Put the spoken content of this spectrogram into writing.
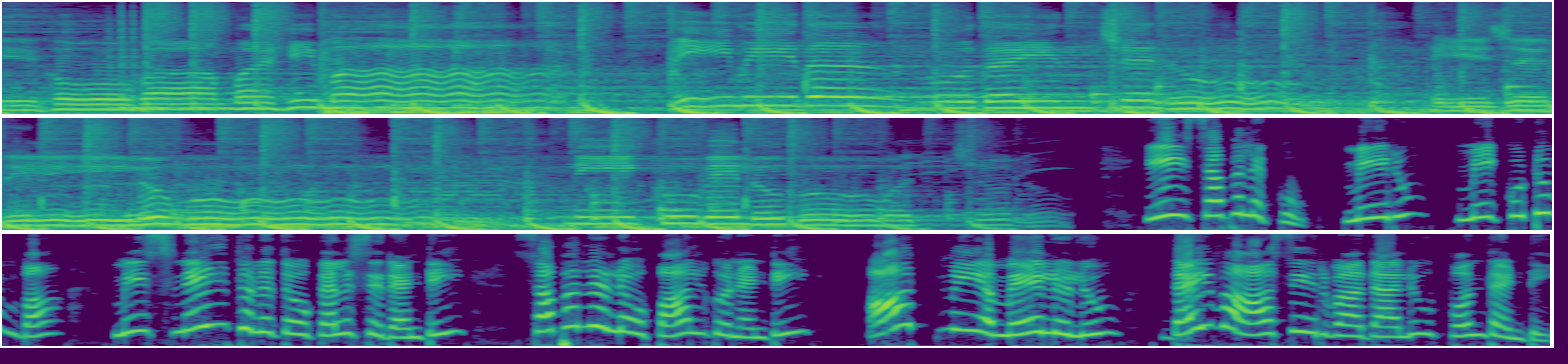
యెహోవా మహిమా నీ మీద ఉదయించెను తేజరిల్లుము నీకు వెలుగు వచ్చును. ఈ సభలకు మీరు మీ కుటుంబ మీ స్నేహితులతో కలిసి రండి సభలలో పాల్గొనండి ఆత్మీయ మేలులు దైవ ఆశీర్వాదాలు పొందండి.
